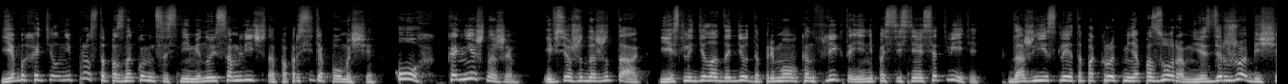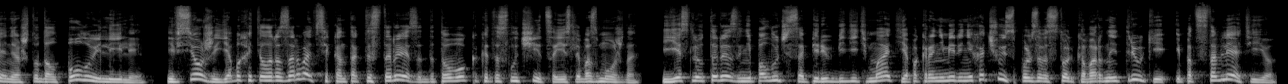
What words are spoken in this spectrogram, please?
Я бы хотел не просто познакомиться с ними, но и сам лично попросить о помощи. Ох, конечно же. И все же даже так, если дело дойдет до прямого конфликта, я не постесняюсь ответить. Даже если это покроет меня позором, я сдержу обещание, что дал Полу и Лили. И все же, я бы хотел разорвать все контакты с Терезой до того, как это случится, если возможно. Если у Терезы не получится переубедить мать, я по крайней мере не хочу использовать столь коварные трюки и подставлять ее.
